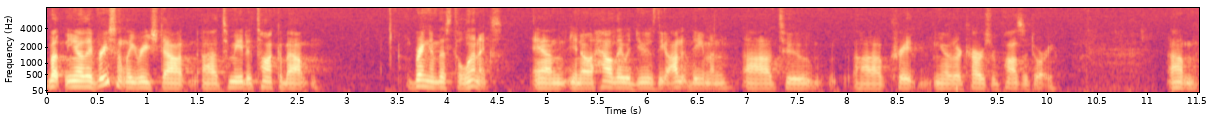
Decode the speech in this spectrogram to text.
But you know, they've recently reached out uh, to me to talk about bringing this to Linux and you know, how they would use the audit daemon uh, to create you know, their CARS repository. Um,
